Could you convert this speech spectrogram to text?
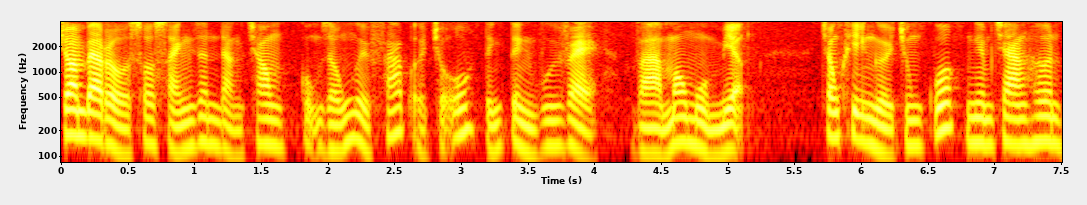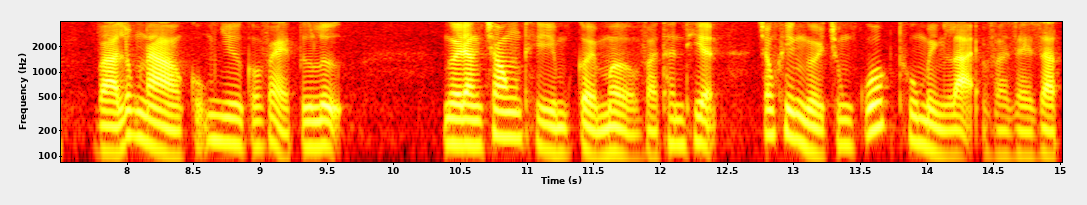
John Barrow so sánh dân đàng trong cũng giống người Pháp ở chỗ tính tình vui vẻ và mau mồm miệng, trong khi người Trung Quốc nghiêm trang hơn và lúc nào cũng như có vẻ tư lự. Người đàng trong thì cởi mở và thân thiện, trong khi người Trung Quốc thu mình lại và dè dặt.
